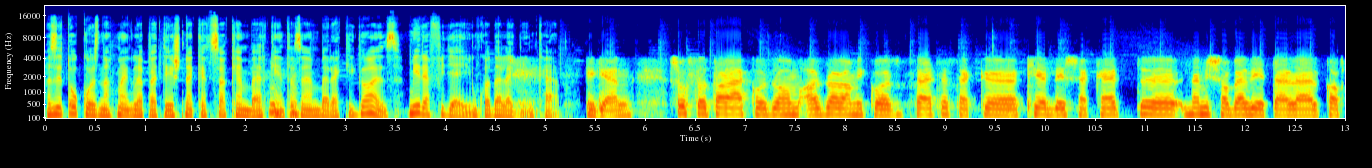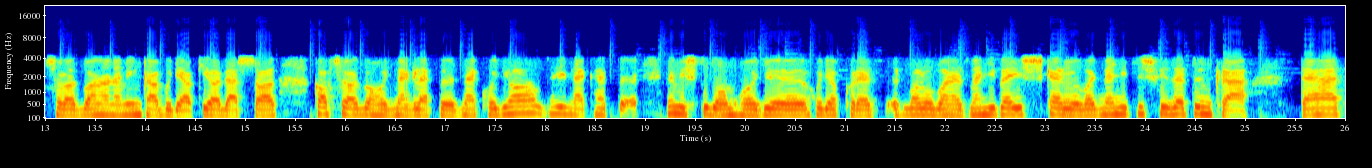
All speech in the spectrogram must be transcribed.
azért okoznak meglepetést neked szakemberként az emberek, igaz? Mire figyeljünk oda leginkább? Igen, sokszor találkozom azzal, amikor felteszek kérdéseket, nem is a bevétellel kapcsolatban, hanem inkább ugye a kiadással kapcsolatban, hogy meglepődnek, hogy ja, tényleg, hát nem is tudom, hogy, hogy akkor ez, ez valóban ez mennyibe is kerül, vagy mennyit is fizetünk rá. Tehát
